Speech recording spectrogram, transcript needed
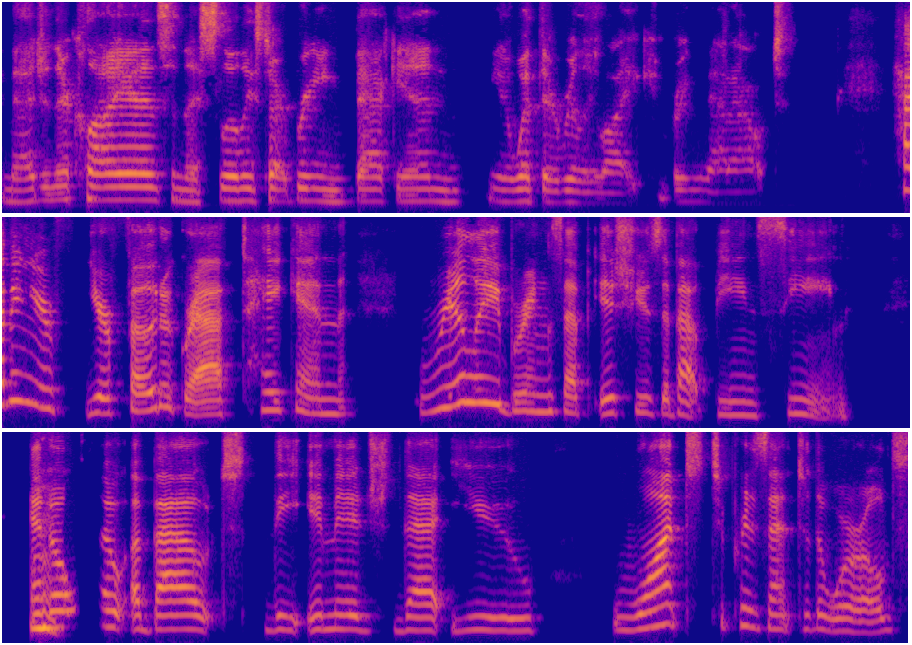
imagine their clients and i slowly start bringing back in you know what they're really like and bringing that out having your your photograph taken really brings up issues about being seen and mm. also about the image that you want to present to the world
